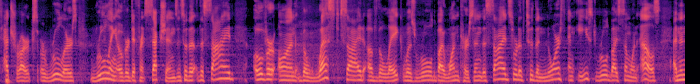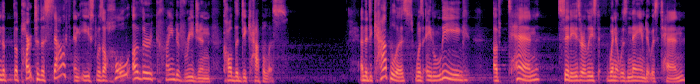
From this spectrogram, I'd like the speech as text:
tetrarchs or rulers ruling over different sections. And so the, the side over on the west side of the lake was ruled by one person, the side sort of to the north and east ruled by someone else, and then the, the part to the south and east was a whole other kind of region called the Decapolis. And the Decapolis was a league of 10 cities, or at least when it was named, it was 10,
